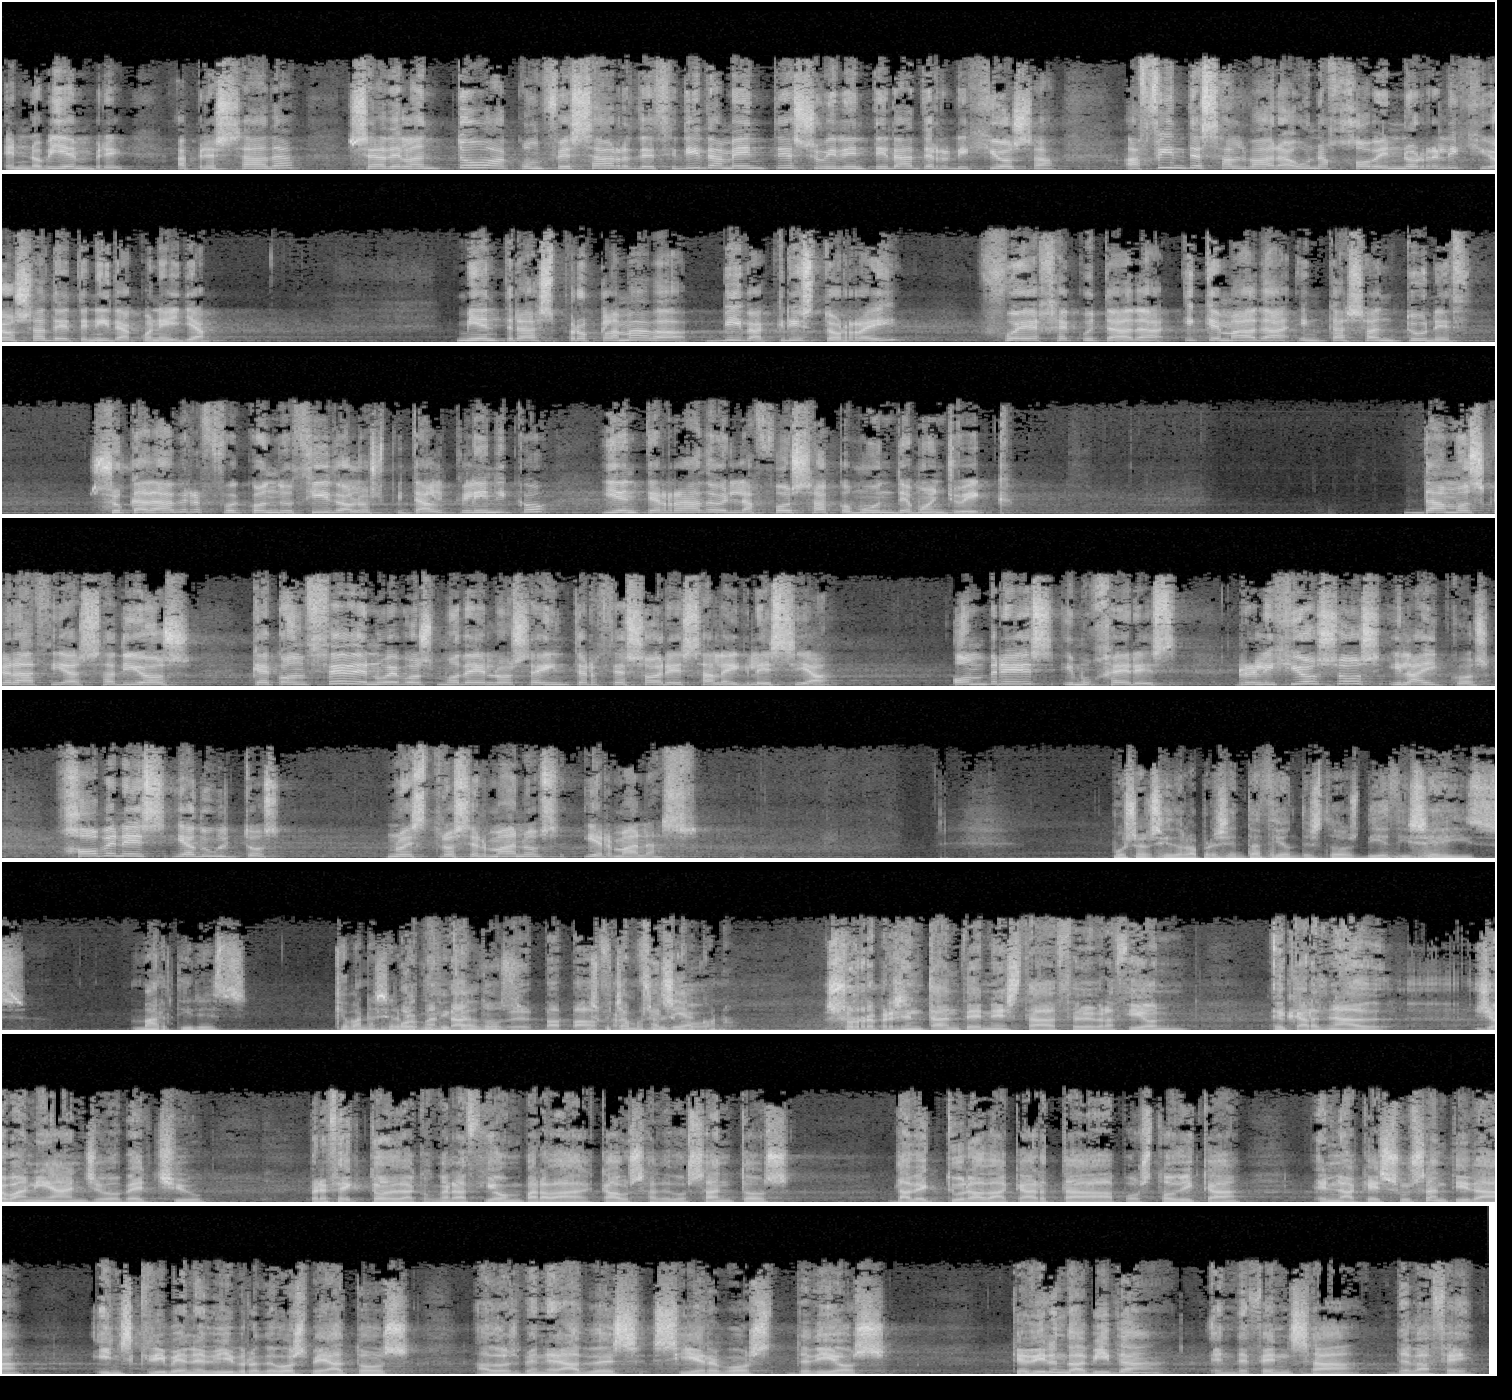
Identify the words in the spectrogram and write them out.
En noviembre, apresada, se adelantó a confesar decididamente su identidad de religiosa a fin de salvar a una joven no religiosa detenida con ella. Mientras proclamaba Viva Cristo Rey, fue ejecutada y quemada en Casa Antúnez. Su cadáver fue conducido al hospital clínico y enterrado en la fosa común de Montjuic. Damos gracias a Dios que concede nuevos modelos e intercesores a la Iglesia, hombres y mujeres, religiosos y laicos, jóvenes y adultos, nuestros hermanos y hermanas. Pues han sido la presentación de estos 16 mártires que van a ser Por beatificados. del Papa Escuchamos al Francisco, diácono. Su representante en esta celebración, el cardenal Giovanni Angelo Becciu, prefecto de la Congregación para la Causa de los Santos, da lectura a la carta apostólica en la que su santidad inscribe en el libro de los Beatos a los venerables siervos de Dios que dieron la vida en defensa de la fe.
